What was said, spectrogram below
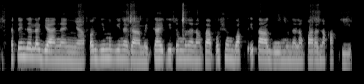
ito yung lalagyanan niya. Pag di mo ginagamit, kahit dito mo na lang, tapos yung box itago mo na lang para nakakip.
